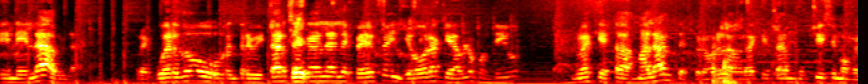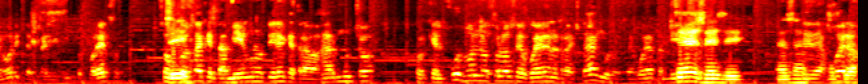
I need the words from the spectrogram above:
en el habla. Recuerdo entrevistarte acá en la LPF y ahora que hablo contigo, no es que estabas mal antes, pero ahora la verdad que estás muchísimo mejor y te felicito por eso. Son cosas que también uno tiene que trabajar mucho porque el fútbol no solo se juega en el rectángulo, se juega también sí, sí, desde afuera.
